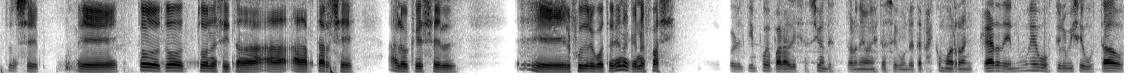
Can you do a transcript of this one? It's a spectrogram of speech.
Entonces, eh, todo, todo, todo necesita adaptarse a lo que es el, eh, el fútbol ecuatoriano, que no es fácil. Por el tiempo de paralización de este torneo en esta segunda etapa, es como arrancar de nuevo. ¿A usted le hubiese gustado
